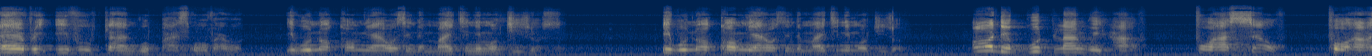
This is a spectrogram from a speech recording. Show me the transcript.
every evil plan will pass over us. It will not come near us in the mighty name of Jesus. It will not come near us in the mighty name of Jesus. All the good plan we have for ourselves, for our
